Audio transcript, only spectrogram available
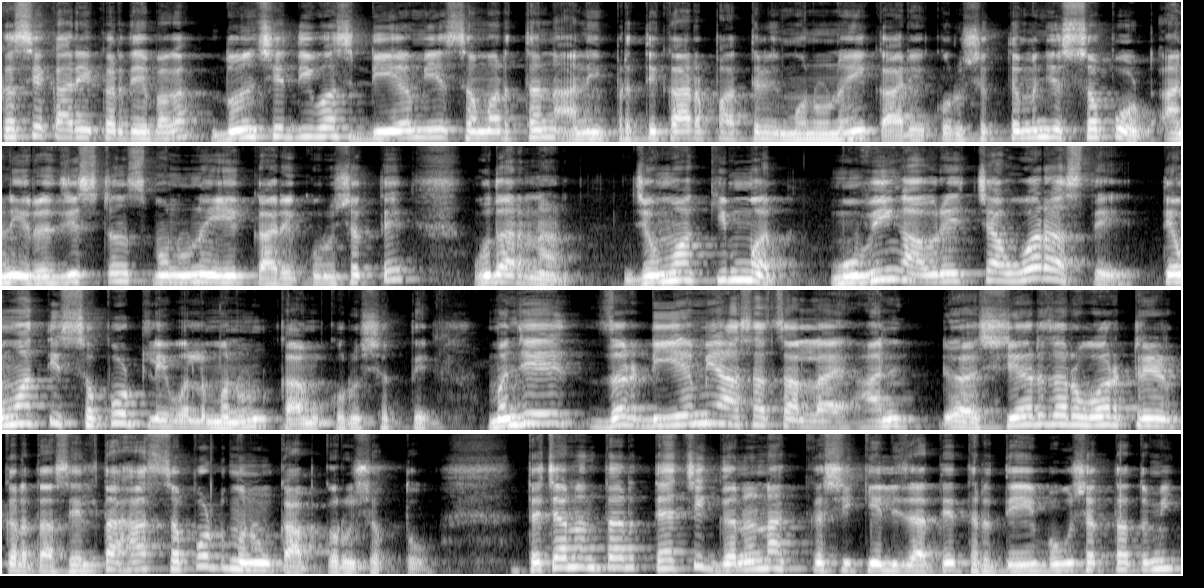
कसे कार्य करते बघा. दोनशे दिवस डी एम ए समर्थन आणि प्रतिकार पातळी म्हणूनही कार्य करू शकते. म्हणजे सपोर्ट आणि रेजिस्टन्स म्हणूनही हे कार्य करू शकते. उदाहरणार्थ जेव्हा किंमत मुव्हिंग ॲव्हरेजच्या वर असते तेव्हा ती सपोर्ट लेवल म्हणून काम करू शकते. म्हणजे जर डी एम ए असा चालला आहे आणि शेअर जर वर ट्रेड करत असेल तर हा सपोर्ट म्हणून काम करू शकतो. त्याच्यानंतर त्याची गणना कशी केली जाते तर तेही बघू शकता तुम्ही.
